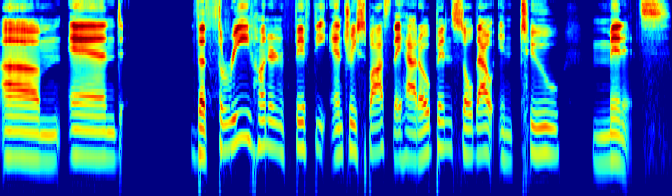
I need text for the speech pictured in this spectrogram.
um, and the 350 entry spots they had open sold out in two minutes.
